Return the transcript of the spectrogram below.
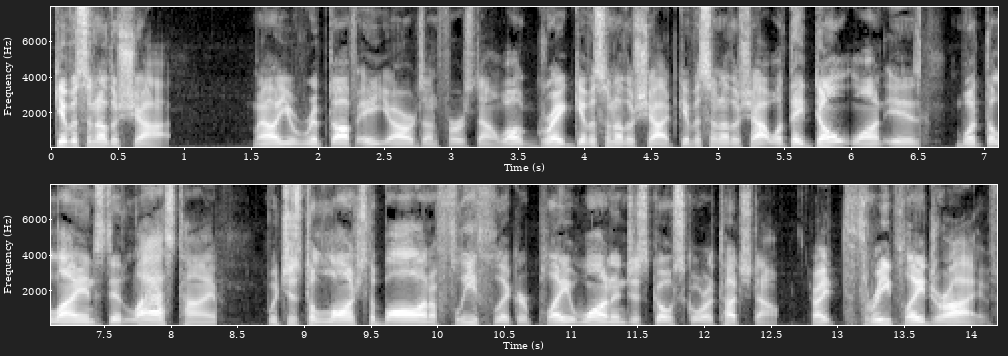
Give us another shot. Well, you ripped off eight yards on first down. Well, great. Give us another shot. Give us another shot. What they don't want is what the Lions did last time, which is to launch the ball on a flea flicker, play one, and just go score a touchdown. Right? Three play drive.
